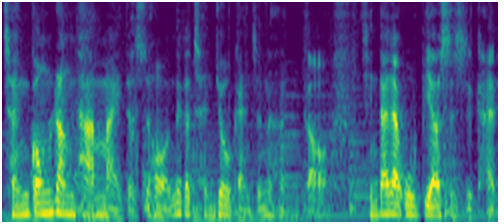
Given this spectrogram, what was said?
成功让他买的时候，那个成就感真的很高，请大家务必要试试看，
